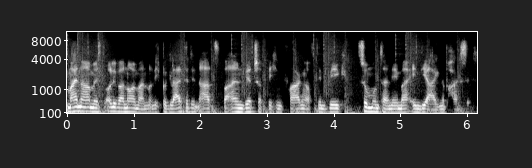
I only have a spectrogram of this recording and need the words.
Mein Name ist Oliver Neumann und ich begleite den Arzt bei allen wirtschaftlichen Fragen auf dem Weg zum Unternehmer in die eigene Praxis.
